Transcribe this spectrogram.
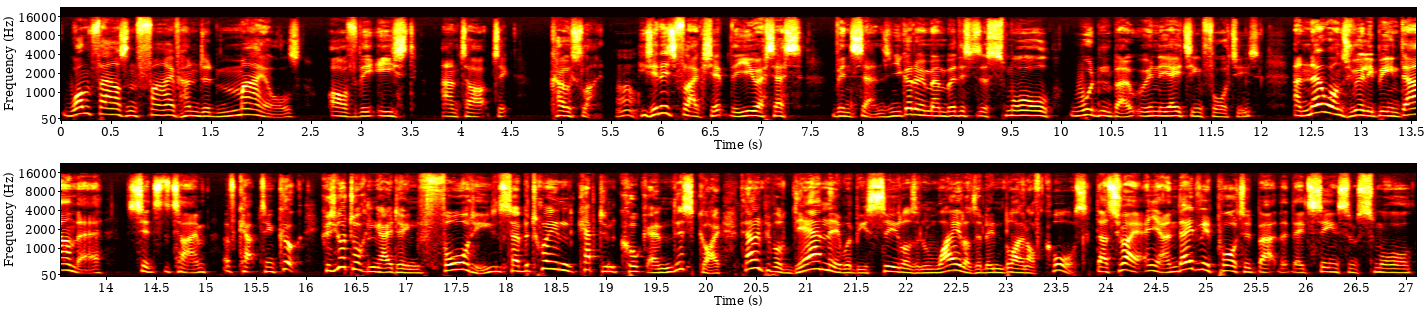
1,500 miles of the East Antarctic coastline. Oh. He's in his flagship, the USS Vincennes, and you've got to remember this is a small wooden boat. We're in the 1840s, and no one's really been down there since the time of Captain Cook. Because you're talking 1840, so between Captain Cook and this guy, the only people down there would be sealers and whalers who'd been blown off course. That's right, and yeah, and they'd reported back that they'd seen some small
